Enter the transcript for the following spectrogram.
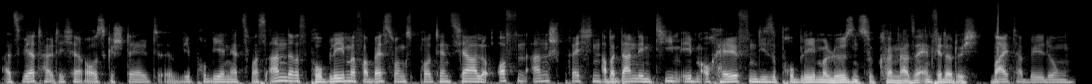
als werthaltig herausgestellt. Äh, wir probieren jetzt was anderes. Probleme, Verbesserungspotenziale offen ansprechen, aber dann dem Team eben auch helfen, diese Probleme lösen zu können. Also entweder durch Weiterbildung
